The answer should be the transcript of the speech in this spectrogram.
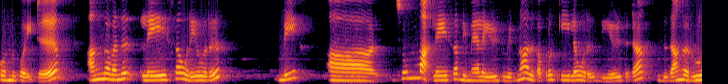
கொண்டு போயிட்டு அங்கே வந்து லேசாக ஒரே ஒரு இப்படி சும்மா லேசாக அப்படி மேலே இழுத்து விடணும். அதுக்கப்புறம் கீழே ஒரு இப்படி இழுத்துட்டா இதுதாங்க ரூ.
